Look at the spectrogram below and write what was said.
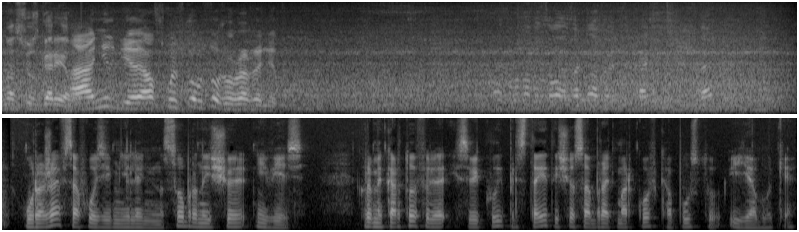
у нас все сгорело. А нигде, а в Кульском тоже урожая нет. надо закладывать да? Урожай в совхозе имени Ленина собран еще не весь. Кроме картофеля и свеклы предстоит еще собрать морковь, капусту и яблоки.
